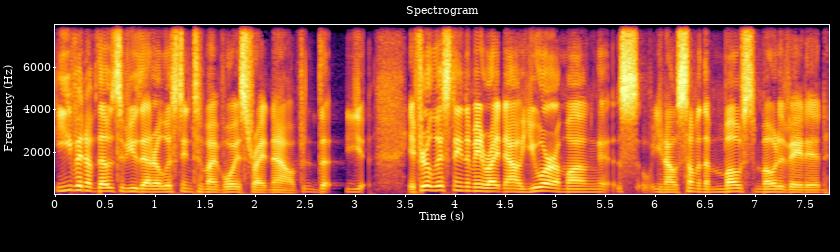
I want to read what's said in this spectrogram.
Even of those of you that are listening to my voice right now, the, you, if you're listening to me right now, you are among, you know, some of the most motivated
